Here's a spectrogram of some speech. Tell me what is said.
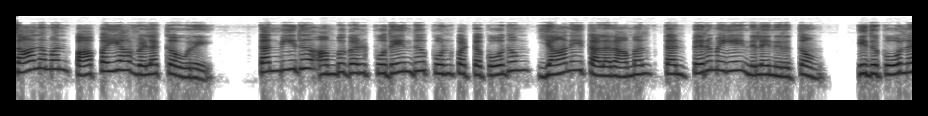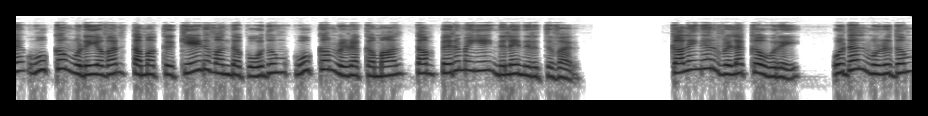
சாலமன் பாப்பையா விளக்க உரை. தன்மீது அம்புகள் புதைந்து புண்பட்ட போதும் யானை தளராமல் தன் பெருமையை நிலைநிறுத்தும். இதுபோல ஊக்கம் உடையவர் தமக்கு கேடு வந்த போதும் ஊக்கம் இழக்கமால் தம் பெருமையை நிலைநிறுத்துவர். கலைஞர் விளக்க உரை உடல் முழுதும்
